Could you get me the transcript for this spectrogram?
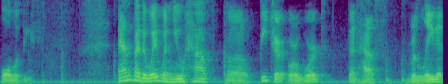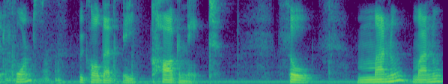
all of these. And by the way, when you have a feature or a word that has related forms, we call that a cognate. So Manu, Manu,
